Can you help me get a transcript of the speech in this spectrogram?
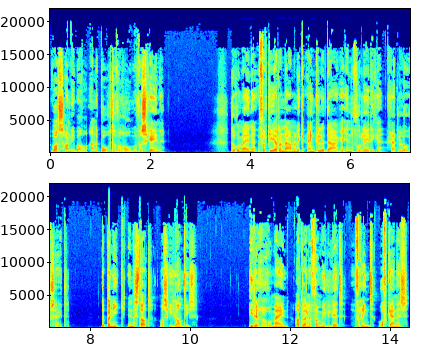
was Hannibal aan de poorten van Rome verschenen. De Romeinen verkeerden namelijk enkele dagen in volledige reddeloosheid. De paniek in de stad was gigantisch. Iedere Romein had wel een familielid, vriend of kennis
